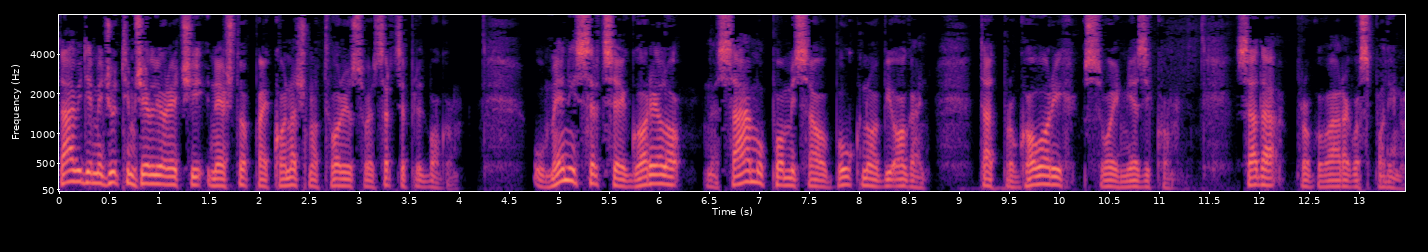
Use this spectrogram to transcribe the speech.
David je međutim želio reći nešto, pa je konačno otvorio svoje srce pred Bogom. U meni srce je gorjelo, na samu pomisao buknuo bi oganj, tad progovorih svojim jezikom. Sada progovara gospodinu.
